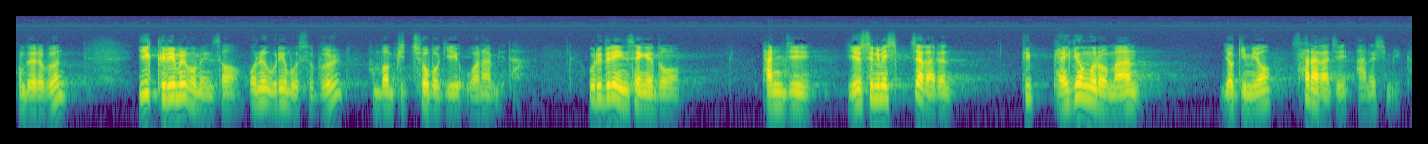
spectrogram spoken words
성도 여러분, 이 그림을 보면서 오늘 우리의 모습을 한번 비추어 보기 원합니다. 우리들의 인생에도 단지 예수님의 십자가는 뒷배경으로만 여기며 살아가지 않으십니까?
